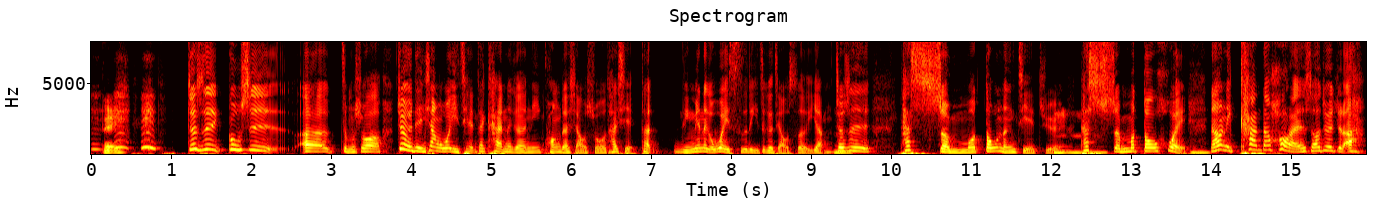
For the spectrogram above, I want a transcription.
对，就是故事，呃，怎么说，就有点像我以前在看那个倪匡的小说，他写他里面那个卫斯理这个角色一样，就是他什么都能解决，嗯。他什么都会，然后你看到后来的时候，就会觉得啊，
